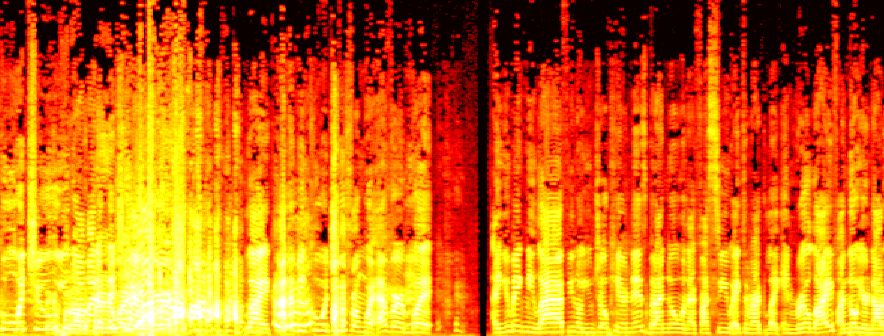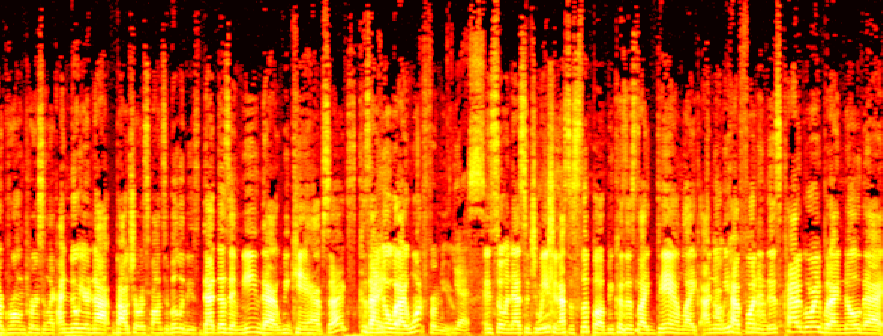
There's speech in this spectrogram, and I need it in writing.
cool with you. They You know, on I might have met you White at work. Like I could be cool with you from wherever, but and you make me laugh. You know, you joke here and this, but I know when I, if I see you acting right, like in real life, I know you're not a grown person. Like I know you're not about your responsibilities. That doesn't mean that we can't have sex because I know what I want from you. Yes. And so in that situation, that's a slip up because it's like, damn, like I know we have fun in this category, but I know that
